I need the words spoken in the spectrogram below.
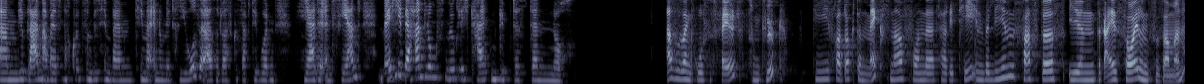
Ähm, wir bleiben aber jetzt noch kurz so ein bisschen beim Thema Endometriose. Also du hast gesagt, die wurden Herde entfernt. Welche Behandlungsmöglichkeiten gibt es denn noch? Also es ist ein großes Feld, zum Glück. Die Frau Dr. Maxner von der Charité in Berlin fasst das in drei Säulen zusammen.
